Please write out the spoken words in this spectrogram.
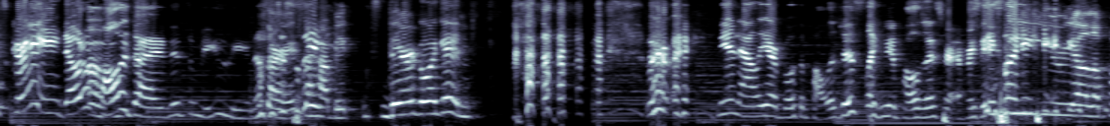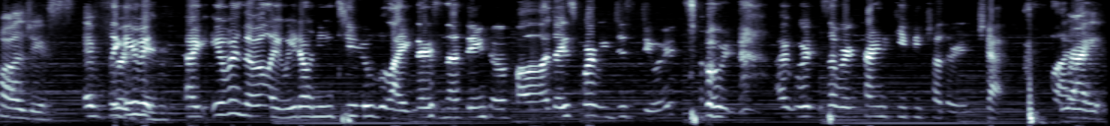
it's great. Don't Oh. apologize. It's amazing. Sorry it's like- a habit there I go again Me and Ali are both apologists. Like we apologize for everything. Like, serial apologies like even like even though like we don't need to, like there's nothing to apologize for. We just do it. So I, we're so we're trying to keep each other in check. Like, right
